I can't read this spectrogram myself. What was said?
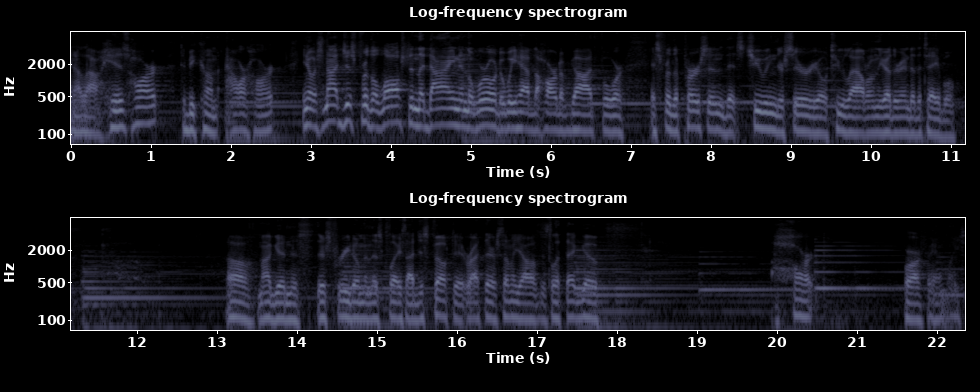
and allow His heart to become our heart. You know, it's not just for the lost and the dying in the world that we have the heart of God for, it's for the person that's chewing their cereal too loud on the other end of the table. Oh, my goodness. There's freedom in this place. I just felt it right there. Some of y'all just let that go. A heart for our families.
